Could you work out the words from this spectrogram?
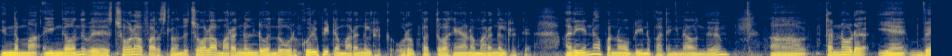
இந்த ம இங்கே வந்து வெ சோலா ஃபாரஸ்ட்டில் வந்து சோலா மரங்கள்னு வந்து ஒரு குறிப்பிட்ட மரங்கள் இருக்குது ஒரு பத்து வகையான மரங்கள் இருக்குது அது என்ன பண்ணோம் அப்படின்னு பார்த்தீங்கன்னா வந்து தன்னோட வெ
